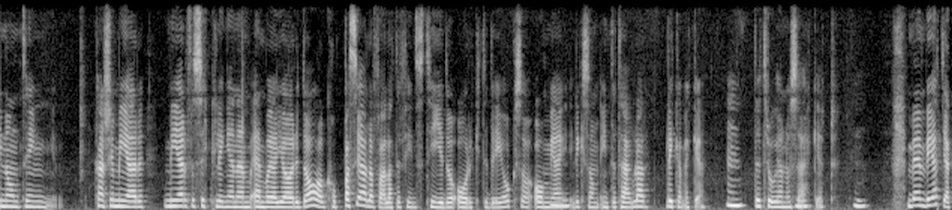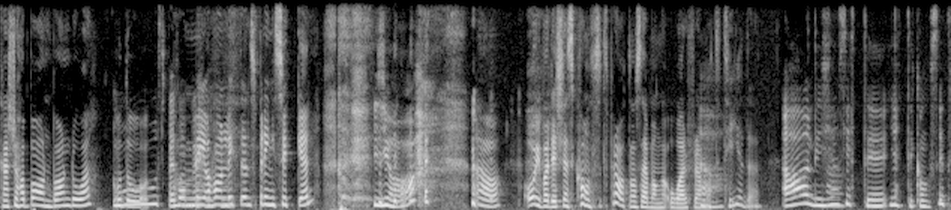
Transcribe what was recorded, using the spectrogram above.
i någonting, kanske mer, mer för cyklingen än, än vad jag gör idag. Hoppas i alla fall att det finns tid och ork till det också, om jag Mm. liksom inte tävlar lika mycket. Mm. Det tror jag nog säkert. Mm. Vem vet, jag kanske har barnbarn då. Och då Oh, kommer jag ha en liten springcykel. Ja. Ja. Oj, vad det känns konstigt att prata om så här många år framåt Ja. i tiden. ja, det känns jätte, jättekonstigt.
